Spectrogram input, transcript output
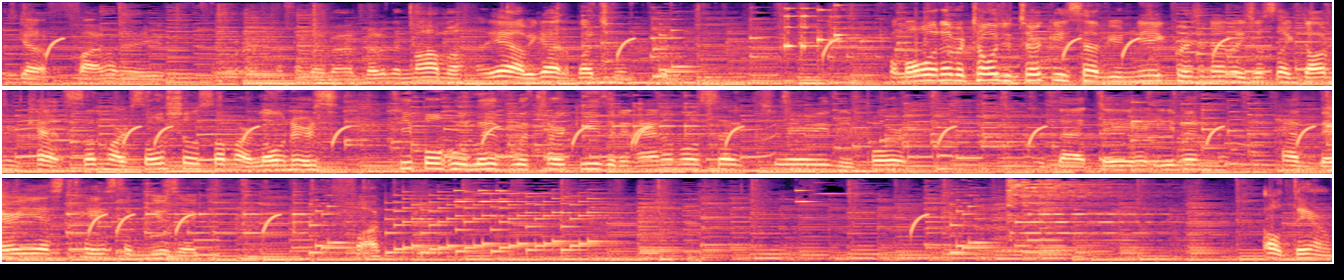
He's got 584. That's not that bad. Better than Mama. Yeah, we got a bunch of them. Well, Mama never told you turkeys have unique personalities just like dogs and cats. Some are social, some are loners. People who live with turkeys in an animal sanctuary report that they even have various tastes in music. Fuck. Oh, damn.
